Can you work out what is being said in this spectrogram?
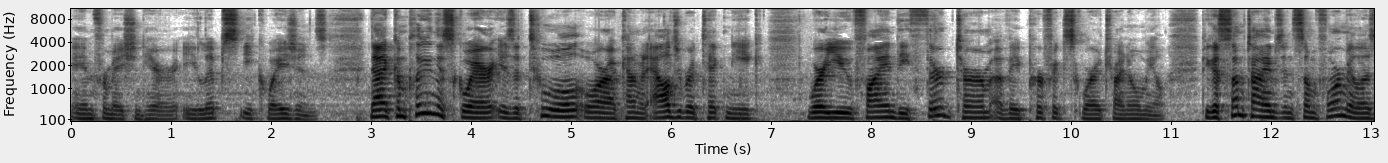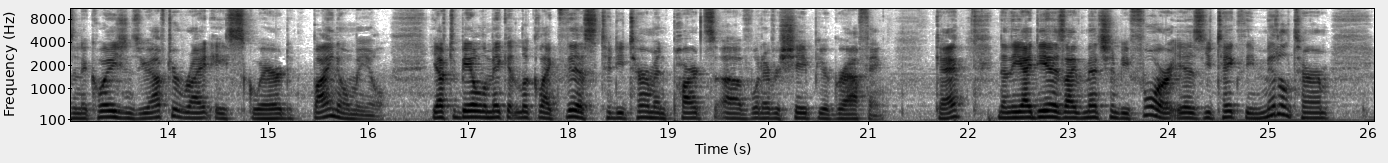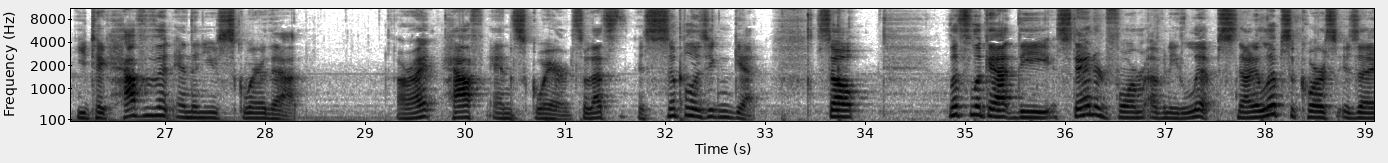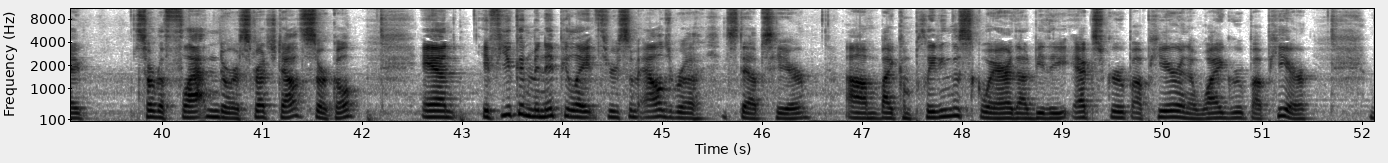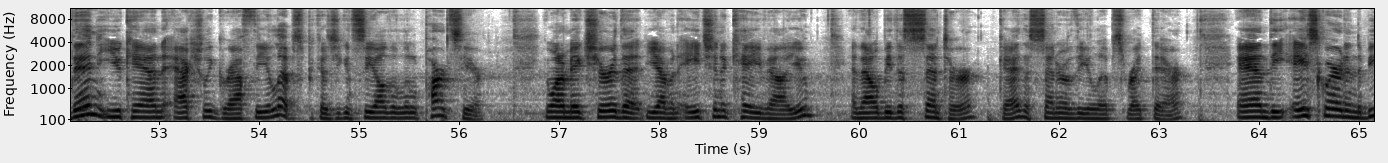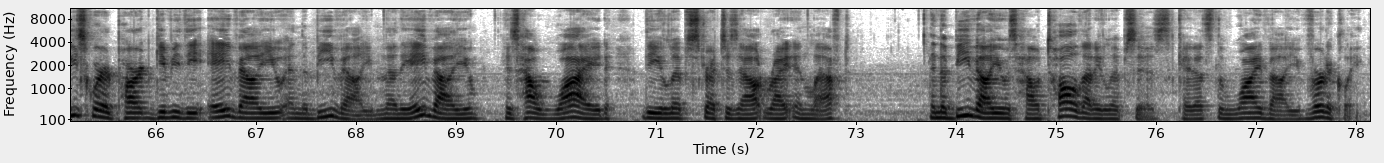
information here, ellipse equations. Now completing the square is a tool or a kind of an algebra technique where you find the third term of a perfect square trinomial. Because sometimes in some formulas and equations you have to write a squared binomial. You have to be able to make it look like this to determine parts of whatever shape you're graphing. Okay. Now the idea, as I've mentioned before, is you take the middle term, you take half of it, and then you square that. All right, half and squared. So that's as simple as you can get. So let's look at the standard form of an ellipse. Now an ellipse, of course, is a sort of flattened or stretched out circle. And if you can manipulate through some algebra steps here um, by completing the square, that would be the x group up here and the y group up here, then you can actually graph the ellipse because you can see all the little parts here. You want to make sure that you have an h and a k value, and that will be the center, okay, the center of the ellipse right there. And the a squared and the b squared part give you the a value and the b value. Now the a value is how wide the ellipse stretches out right and left. And the b value is how tall that ellipse is. Okay, that's the y value vertically.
